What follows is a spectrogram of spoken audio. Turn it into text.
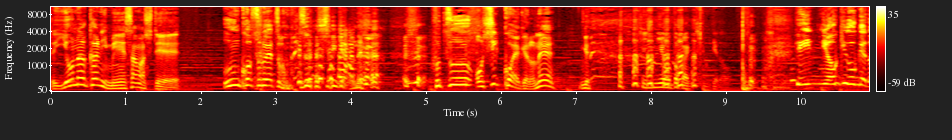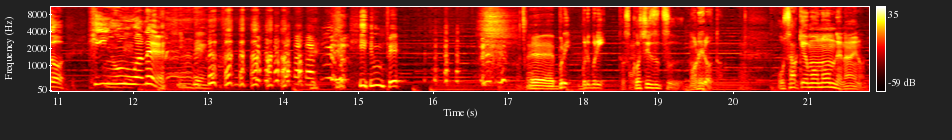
で夜中に目覚ましてうんこするやつも珍しいけどね。普通おしっこやけどね。頻尿とか聞くけど。頻尿聞くけど頻運はね。頻電。頻ペえー、ブリブリブリと少しずつ漏れろと。お酒も飲んでないのに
